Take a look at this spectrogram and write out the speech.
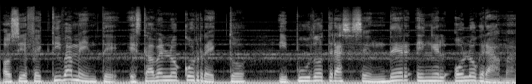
o si efectivamente estaba en lo correcto y pudo trascender en el holograma.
